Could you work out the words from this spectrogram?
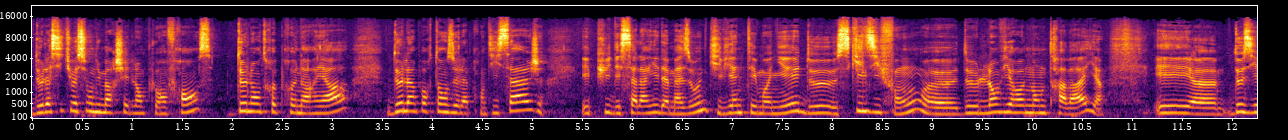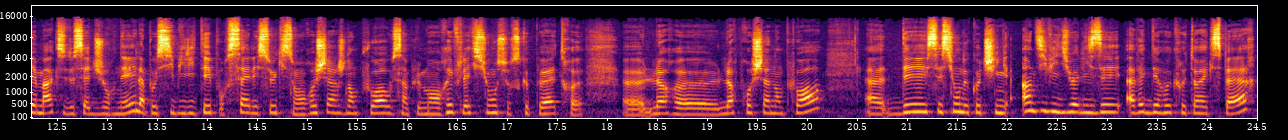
de la situation du marché de l'emploi en France, de l'entrepreneuriat, de l'importance de l'apprentissage, et puis des salariés d'Amazon qui viennent témoigner de ce qu'ils y font, euh, de l'environnement de travail. Et euh, deuxième axe de cette journée, la possibilité pour celles et ceux qui sont en recherche d'emploi ou simplement en réflexion sur ce que peut être euh, leur, leur prochain emploi, des sessions de coaching individualisées avec des recruteurs experts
